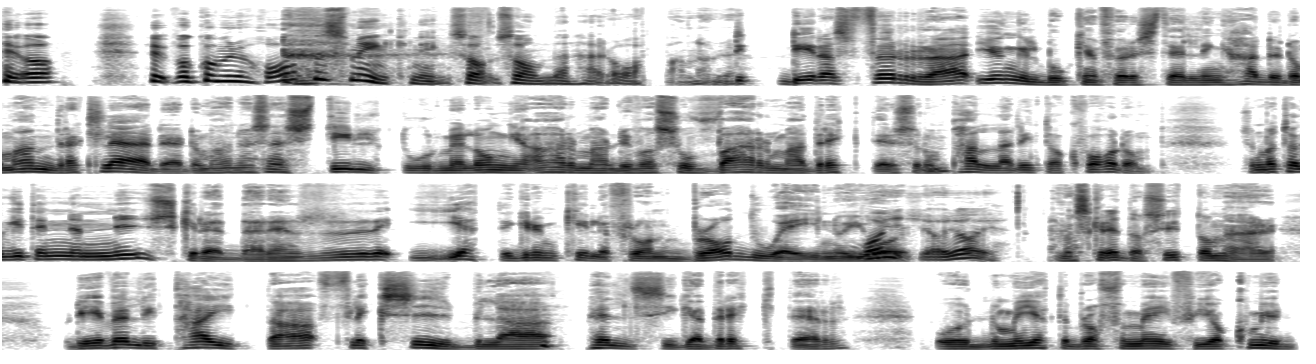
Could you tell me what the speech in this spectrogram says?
ja. Vad kommer du ha för sminkning som, som den här apan? Hörru? Deras förra Djungelboken-föreställning hade de andra kläder. De hade sådana här styltor med långa armar och det var så varma dräkter så de pallade inte ha kvar dem. Så de har tagit in en ny skräddare, en jättegrym kille från Broadway i New York. Oj, oj, oj. Han har skräddarsytt de här. Det är väldigt tajta, flexibla, pälsiga dräkter. Och de är jättebra för mig för jag kommer ju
